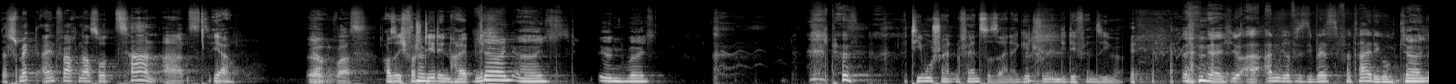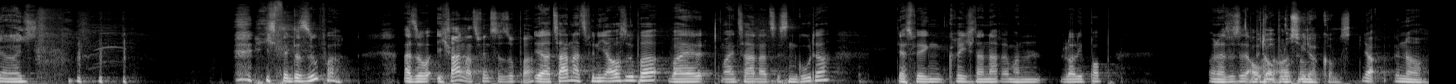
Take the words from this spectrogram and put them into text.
Das schmeckt einfach nach so Zahnarzt Ja. irgendwas. Also ich verstehe den Hype nicht. Zahnarzt, irgendwas. Timo scheint ein Fan zu sein. Er geht schon in die Defensive. äh, Angriff ist die beste Verteidigung. Zahnarzt. ich finde das super. Also ich Zahnarzt findest du super? Ja, Zahnarzt finde ich auch super, weil mein Zahnarzt ist ein guter. Deswegen kriege ich danach immer einen Lollipop. Und das ist ja auch. Damit du auch bloß wiederkommst. Ja, genau.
